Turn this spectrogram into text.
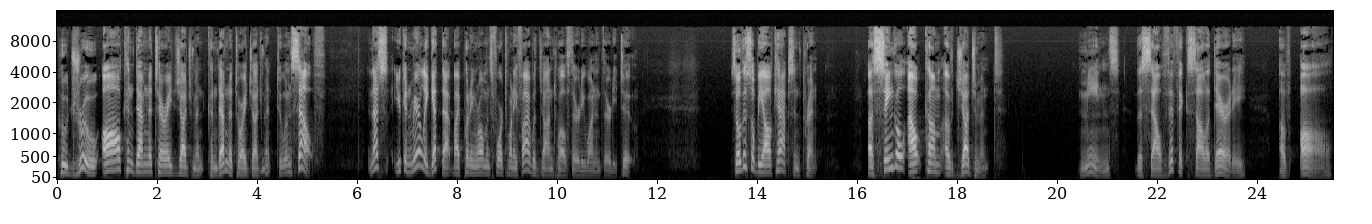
who drew all condemnatory judgment, condemnatory judgment to himself. And that's you can merely get that by putting Romans 4:25 with John 12:31 and 32. So this will be all caps in print a single outcome of judgment means the salvific solidarity of all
